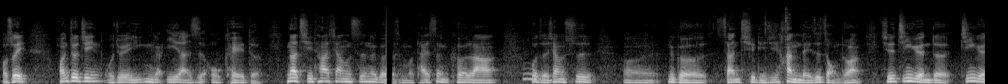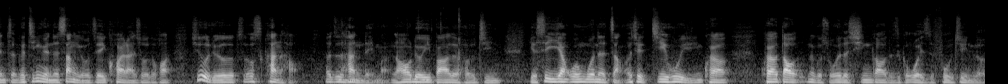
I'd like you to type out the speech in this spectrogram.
哦，所以环球金我觉得应该依然是 OK 的。那其他像是那个什么台盛科啦，或者像是呃那个三七零七汉雷这种的话，其实金元的金元整个金元的上游这一块来说的话，其实我觉得都是看好。那这是汉雷嘛，然后六一八的合金也是一样温温的涨，而且几乎已经快要快要到那个所谓的新高的这个位置附近了。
